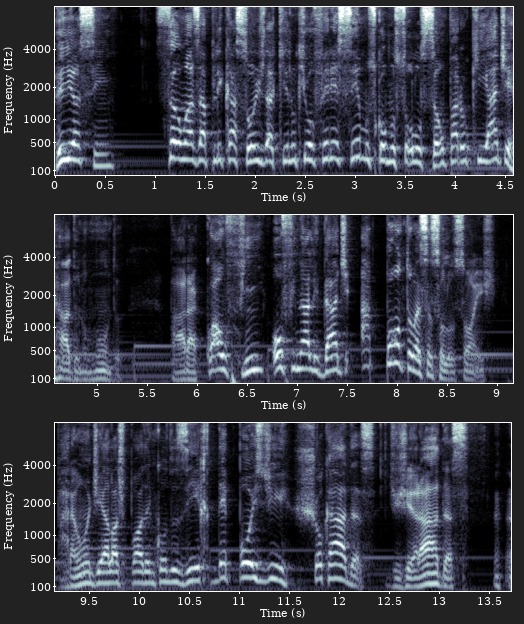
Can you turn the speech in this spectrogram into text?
E assim, são as aplicações daquilo que oferecemos como solução para o que há de errado no mundo. Para qual fim ou finalidade apontam essas soluções? Para onde elas podem conduzir depois de chocadas, de geradas?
